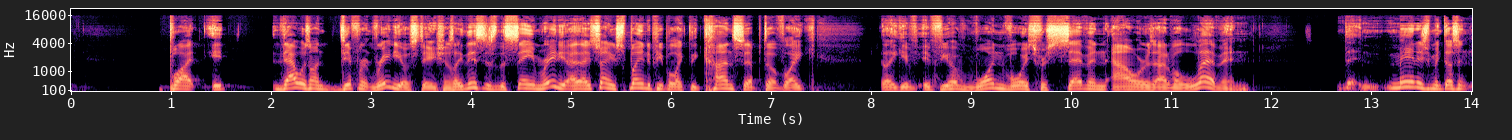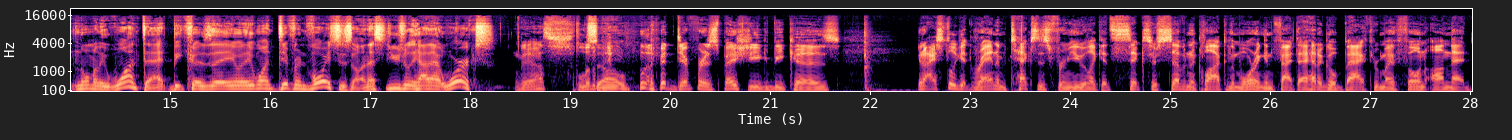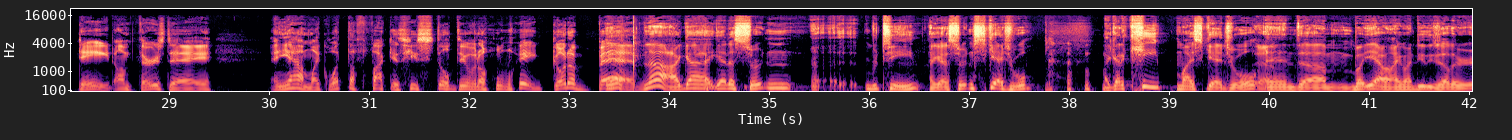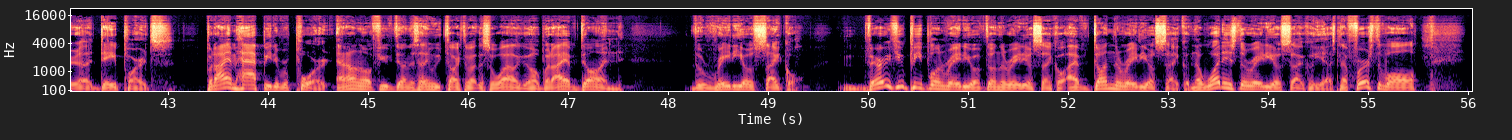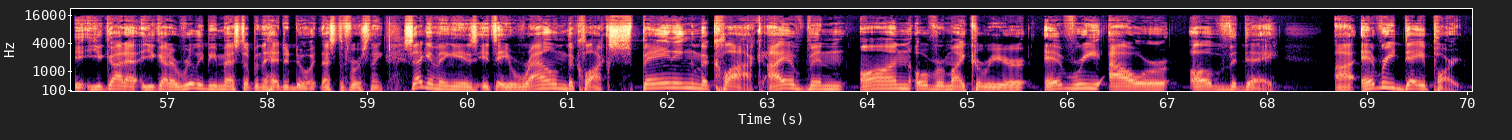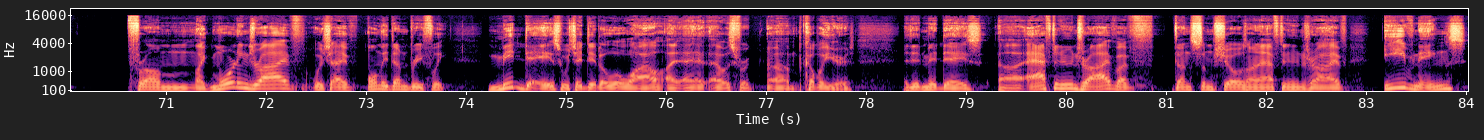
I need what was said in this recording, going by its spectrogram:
But it that was on different radio stations. Like this is the same radio. I was trying to explain to people like the concept of like like if, if you have one voice for seven hours out of eleven, the management doesn't normally want that because they they want different voices on. That's usually how that works. Yes, a little, so, bit, a little bit different, especially because you know, I still get random texts from you like at six or seven o'clock in the morning. In fact, I had to go back through my phone on that date on Thursday And yeah, I'm like, what the fuck is he still doing awake? Go to bed. Yeah, no, I got I got a certain uh, routine. I got a certain schedule. I got to keep my schedule, yeah. and um, but yeah, I want to do these other uh, day parts. But I am happy to report. I don't know if you've done this. I think we talked about this a while ago, but I have done the radio cycle. Very few people in radio have done the radio cycle. I've done the radio cycle. Now, what is the radio cycle? Yes. Now, first of all, you gotta you gotta really be messed up in the head to do it. That's the first thing. Second thing is it's a round the clock, spanning the clock. I have been on over my career every hour of the day, uh, every day part, from like morning drive, which I've only done briefly, middays, which I did a little while. I, I that was for um, a couple years. I did middays, uh, afternoon drive. I've done some shows on afternoon drive, evenings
